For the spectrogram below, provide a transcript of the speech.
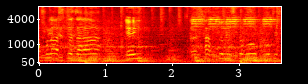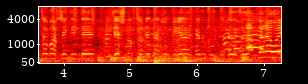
আসলে আজকে যারা এই সাতচল্লিশতম প্রতিষ্ঠা বার্ষিকীতে যে ষষ্ঠ নেতা কর্মীরা এখানে উপস্থিত হয়েছে। আপনারা ওই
